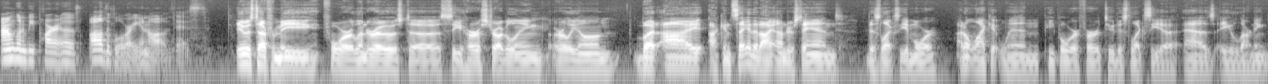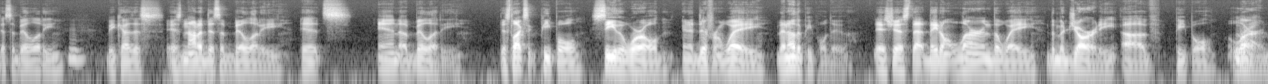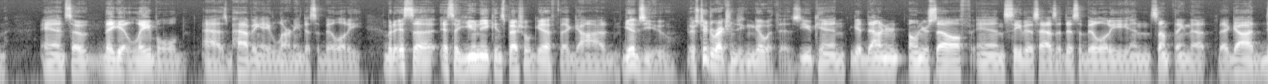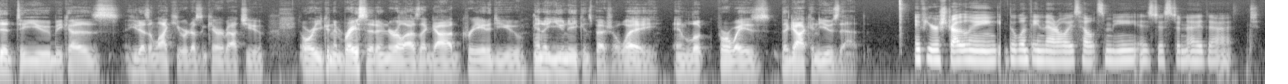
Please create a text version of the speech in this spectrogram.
I'm going to be part of all the glory in all of this. It was tough for me for Linda Rose to see her struggling early on, but I I can say that I understand dyslexia more. I don't like it when people refer to dyslexia as a learning disability mm-hmm. because it's it's not a disability it's an ability. Dyslexic people see the world in a different way than other people do. It's just that they don't learn the way the majority of people learn. Right. And so they get labeled as having a learning disability but it's a it's a unique and special gift that God gives you. There's two directions you can go with this. You can get down on yourself and see this as a disability and something that that God did to you because he doesn't like you or doesn't care about you. Or you can embrace it and realize that God created you in a unique and special way and look for ways that God can use that. If you're struggling, the one thing that always helps me is just to know that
